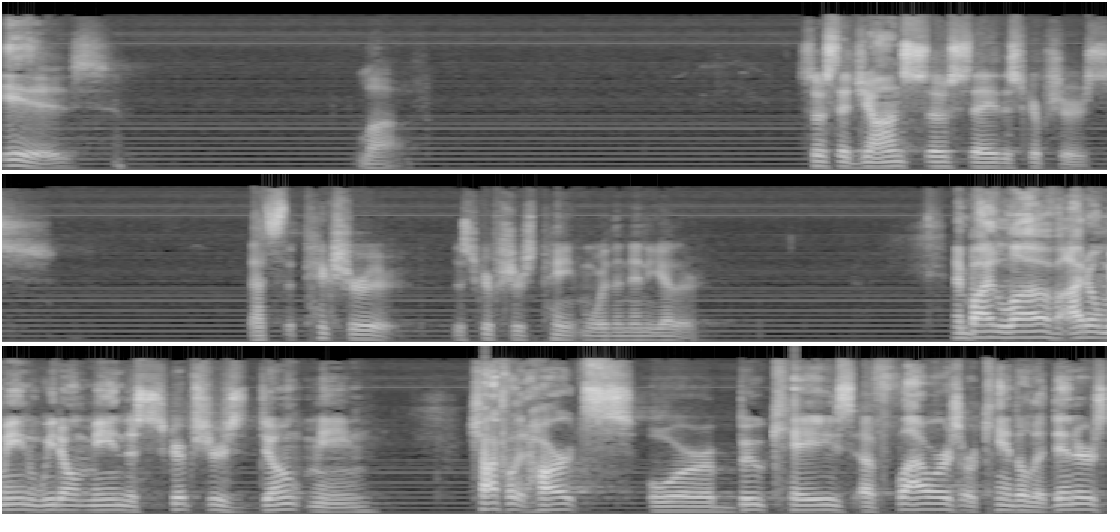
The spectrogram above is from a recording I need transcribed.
is love. So said John, so say the scriptures. That's the picture the scriptures paint more than any other. And by love, I don't mean, we don't mean, the scriptures don't mean chocolate hearts or bouquets of flowers or candlelit dinners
